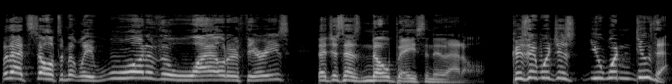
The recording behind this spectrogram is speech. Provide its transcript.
But that's ultimately one of the wilder theories that just has no base in it at all. Because it would just, you wouldn't do that.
